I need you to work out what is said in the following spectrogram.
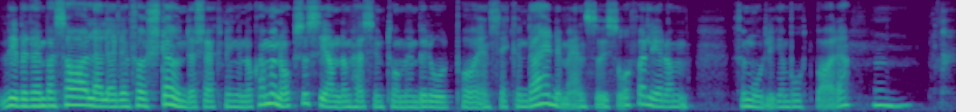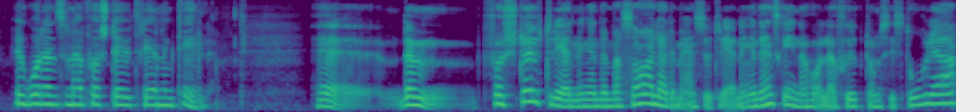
vid den basala eller den första undersökningen då kan man också se om de här symptomen beror på en sekundär demens och i så fall är de förmodligen botbara. Mm. Hur går en sån här första utredning till? Eh, den första utredningen, den basala demensutredningen, den ska innehålla sjukdomshistoria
